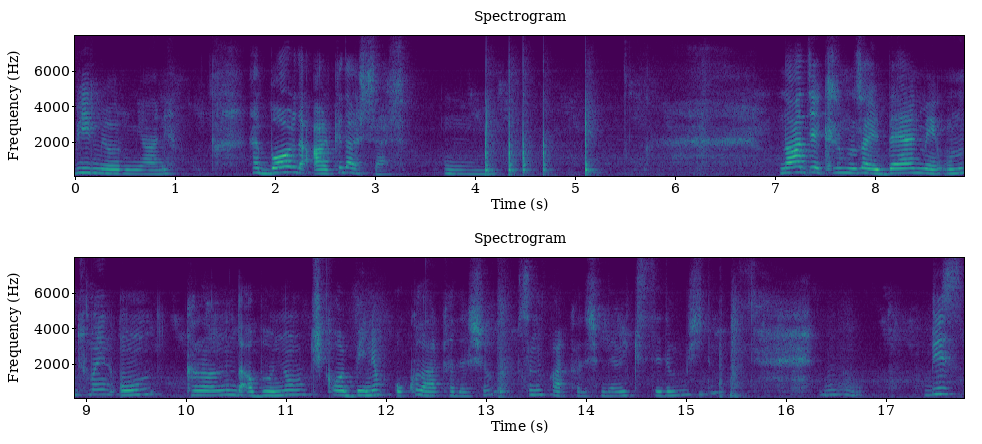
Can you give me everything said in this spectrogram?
Bilmiyorum yani. Ha, bu arada arkadaşlar hmm, Nadia Kırmızı'yı beğenmeyi unutmayın. Onun kanalının da abone olun. Çünkü o benim okul arkadaşım. Sınıf arkadaşım demek istemiştim. Biz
